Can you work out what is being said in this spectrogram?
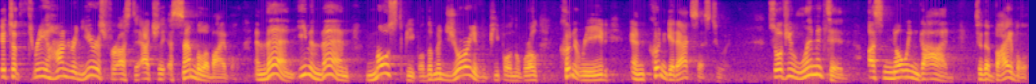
It took 300 years for us to actually assemble a Bible. And then, even then, most people, the majority of the people in the world, couldn't read and couldn't get access to it. So if you limited us knowing God to the Bible,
